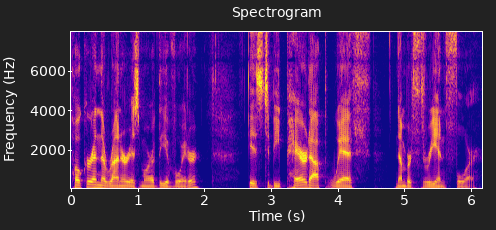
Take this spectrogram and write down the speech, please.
Poker and the runner is more of the avoider, is to be paired up with number three and four.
